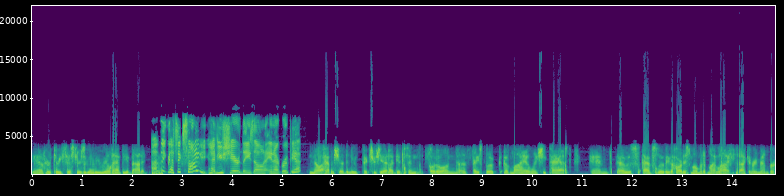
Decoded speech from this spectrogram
Yeah, her three sisters are going to be real happy about it. I think that's exciting. Have you shared these on in our group yet? No, I haven't shared the new pictures yet. I did send a photo on uh, Facebook of Maya when she passed, and that was absolutely the hardest moment of my life that I can remember.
